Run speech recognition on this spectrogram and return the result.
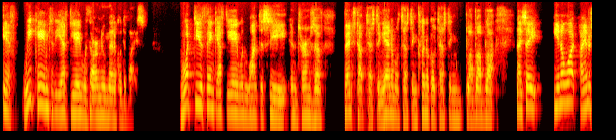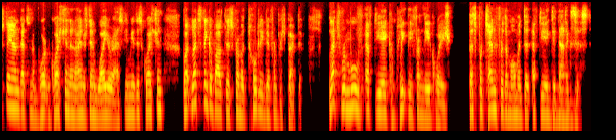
If we came to the FDA with our new medical device, what do you think FDA would want to see in terms of benchtop testing, animal testing, clinical testing, blah, blah, blah? And I say, you know what? I understand that's an important question and I understand why you're asking me this question, but let's think about this from a totally different perspective. Let's remove FDA completely from the equation. Let's pretend for the moment that FDA did not exist.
